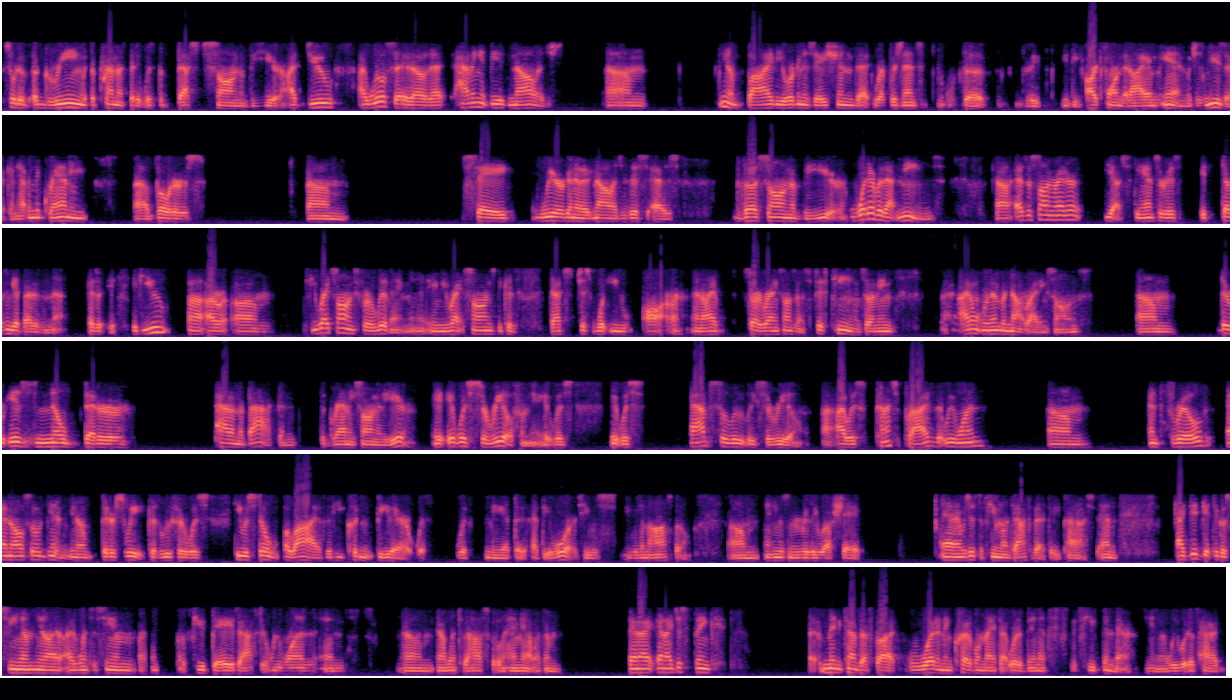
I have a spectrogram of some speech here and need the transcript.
sort of agreeing with the premise that it was the best song of the year. I do. I will say though that having it be acknowledged, um, you know, by the organization that represents the, the the art form that I am in, which is music, and having the Grammy uh, voters um, say we're going to acknowledge this as the song of the year, whatever that means. Uh, as a songwriter, yes, the answer is it doesn't get better than that. As a, if you uh, are um, if you write songs for a living and, you write songs because that's just what you are, and I started writing songs when I was 15, so I mean, I don't remember not writing songs. Um, there is no better pat on the back than the Grammy Song of the Year. It, it was surreal for me. It was it was absolutely surreal. I, I was kind of surprised that we won, um, and thrilled, and also again, you know, bittersweet because Luther was he was still alive, but he couldn't be there with with me at the at the awards. He was he was in the hospital, um, and he was in really rough shape. And it was just a few months after that that he passed. And I did get to go see him. You know, I, I went to see him. I think a few days after we won, and um, and I went to the hospital to hang out with him. And I and I just think many times I've thought, what an incredible night that would have been if if he'd been there. You know, we would have had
